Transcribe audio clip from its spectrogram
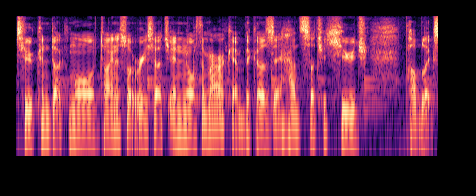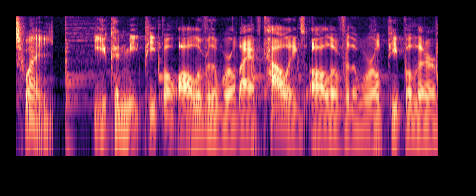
to conduct more dinosaur research in North America because it had such a huge public sway. You can meet people all over the world. I have colleagues all over the world, people that are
